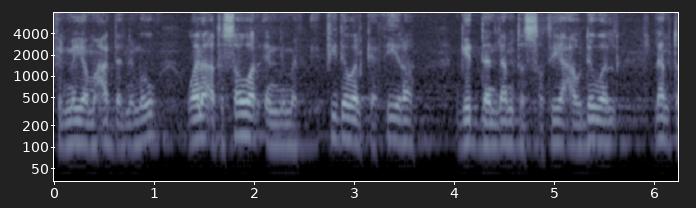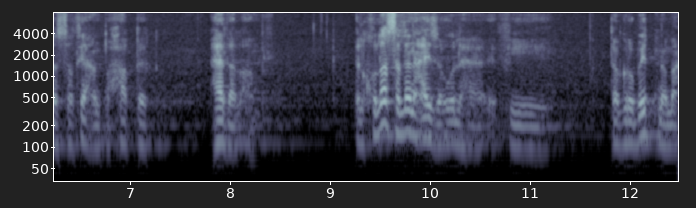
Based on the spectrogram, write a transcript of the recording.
10% معدل نمو. وأنا أتصور إن في دول كثيرة جدا لم تستطيع أو دول لم تستطيع أن تحقق هذا الأمر. الخلاصة اللي أنا عايز أقولها في تجربتنا مع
